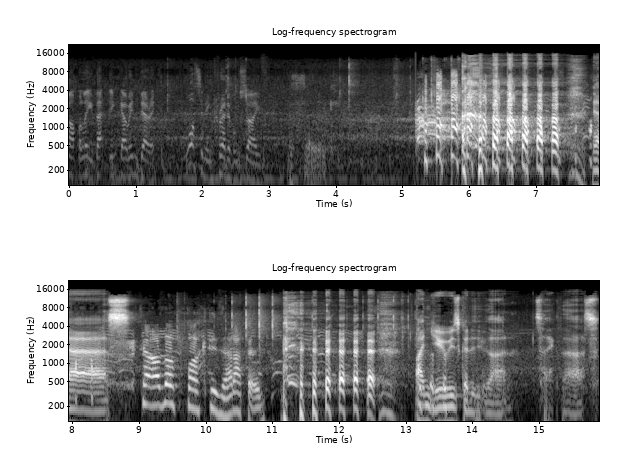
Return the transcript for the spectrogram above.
can't believe that didn't go in, Derek. What an incredible save. yes. How the fuck did that happen? I knew he was going to do that. Take that.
